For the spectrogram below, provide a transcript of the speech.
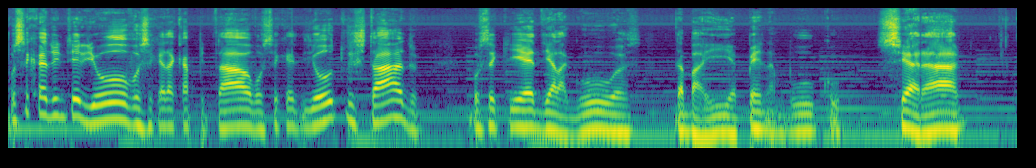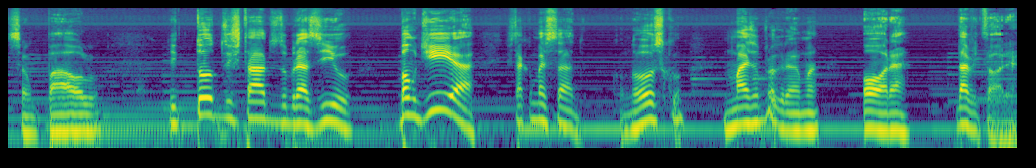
Você que é do interior, você que é da capital, você que é de outro estado, você que é de Alagoas, da Bahia, Pernambuco, Ceará, São Paulo, de todos os estados do Brasil. Bom dia! Está começando conosco mais um programa Hora da Vitória.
